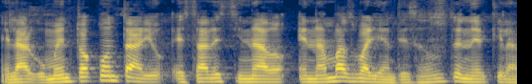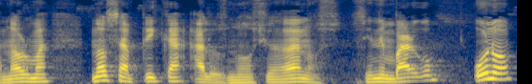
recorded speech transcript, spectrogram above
el argumento a contrario está destinado en ambas variantes a sostener que la norma no se aplica a los no ciudadanos. Sin embargo, uno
